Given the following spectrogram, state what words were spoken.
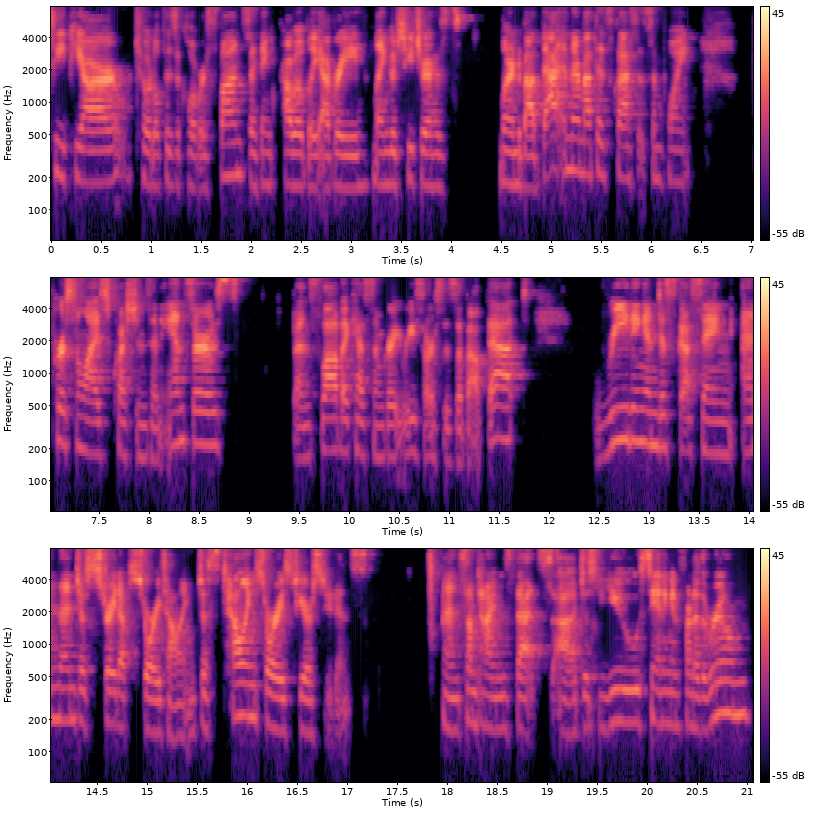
TPR, total physical response. I think probably every language teacher has learned about that in their methods class at some point. Personalized questions and answers. Ben Slavic has some great resources about that reading and discussing, and then just straight up storytelling, just telling stories to your students. And sometimes that's uh, just you standing in front of the room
